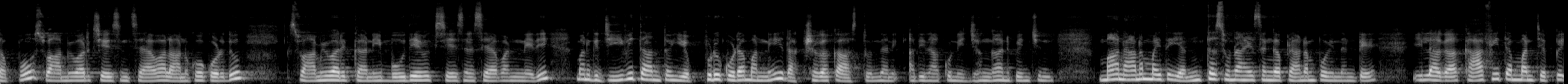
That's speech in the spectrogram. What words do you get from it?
తప్పు. స్వామివారికి చేసిన సేవ అలా అనుకోకూడదు. స్వామివారికి కానీ భూదేవికి చేసిన సేవ అనేది మనకి జీవితాంతం ఎప్పుడు కూడా మనని రక్షగా కాస్తుందని. అది నాకు నిజంగా అనిపించింది. మా నాన్నమ్మ అయితే ఎంత సునాయాసంగా ప్రాణం పోయిందంటే ఇలాగా కాఫీ తెమ్మని చెప్పి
